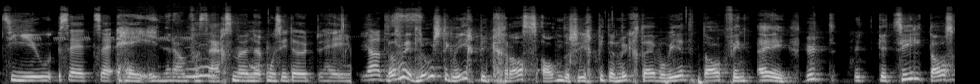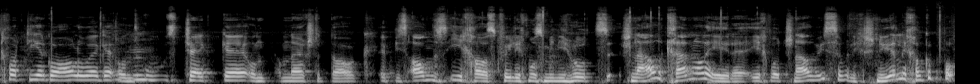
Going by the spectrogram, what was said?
Ziel setzen, hey, innerhalb von sechs Monaten muss ich dort hey. Ja, Das wird lustig, weil ich bin krass anders. Ich bin dann wirklich der, der jeden Tag findet, ey, heute gezielt das Quartier anschauen und auschecken und am nächsten Tag etwas anderes. Ich habe das Gefühl, ich muss meine Haut schnell kennenlernen. Ich will schnell wissen, wenn ich ein Schnürli kann kann.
